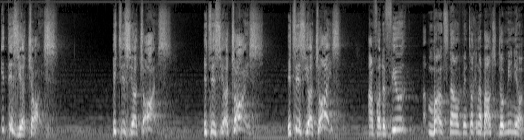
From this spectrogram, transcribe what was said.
It is your choice. It is your choice. It is your choice. It is your choice. And for the few months now, we've been talking about dominion.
